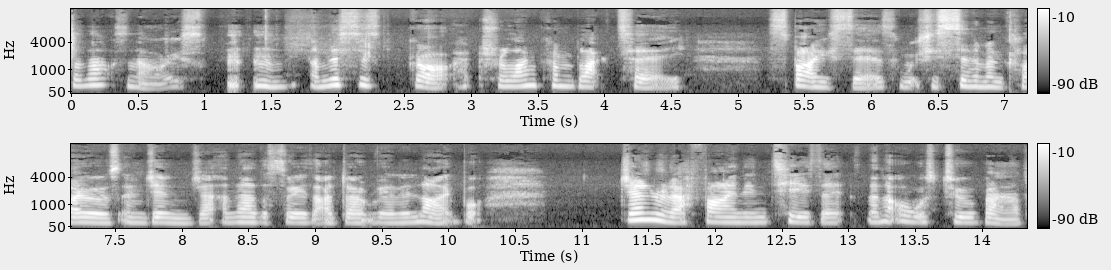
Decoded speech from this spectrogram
So that's nice. And this has got Sri Lankan black tea spices which is cinnamon cloves and ginger and they're the three that I don't really like but generally I find in teas that they're not always too bad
